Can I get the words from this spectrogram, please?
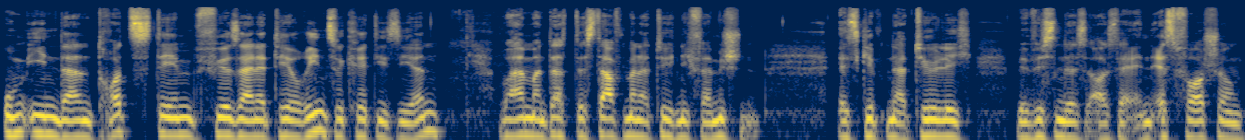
um ihn dann trotzdem für seine Theorien zu kritisieren, weil man das, das darf man natürlich nicht vermischen. Es gibt natürlich, wir wissen das aus der NS-Forschung,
